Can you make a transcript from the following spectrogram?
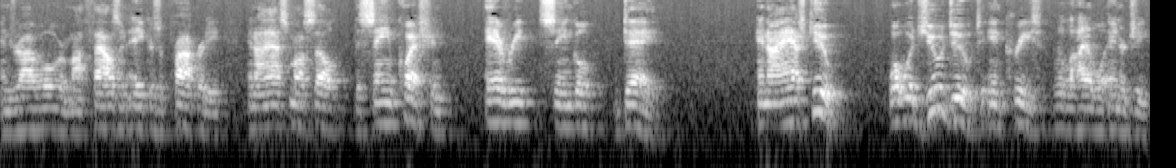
and drive over my thousand acres of property, and I ask myself the same question every single day. And I ask you, what would you do to increase reliable energy?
